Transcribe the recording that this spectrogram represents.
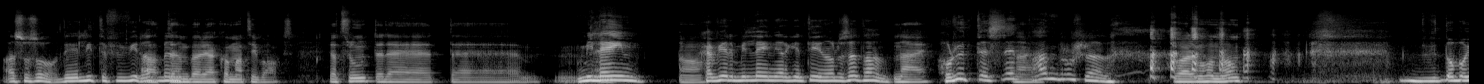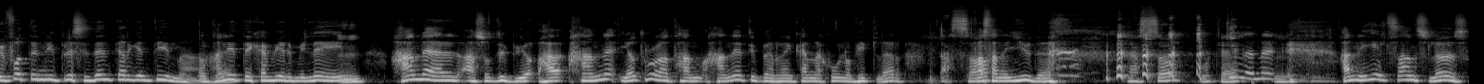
Alltså så. Det är lite förvirrat. Att men den börjar komma tillbaks. Jag tror inte det är ett... Eh, Milane, ja. Javier Milane i Argentina, har du sett han? Nej, Har du inte sett Nej. han brorsan? vad är det med honom? De har ju fått en ny president i Argentina. Okej. Han heter Javier Milei. Han är alltså typ, han, är, jag tror att han, han är typ en reinkarnation av Hitler. Alltså, Fast han är jude. alltså, okej. Killen är, Han är helt sanslös.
